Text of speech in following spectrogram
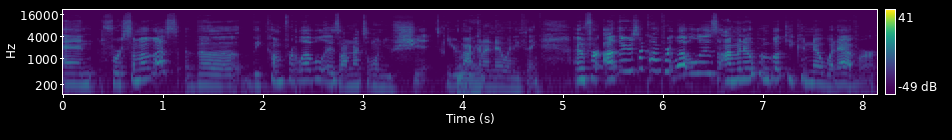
And for some of us, the the comfort level is I'm not telling you shit. You're not going to know anything. And for others, the comfort level is I'm an open book. You can know whatever.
